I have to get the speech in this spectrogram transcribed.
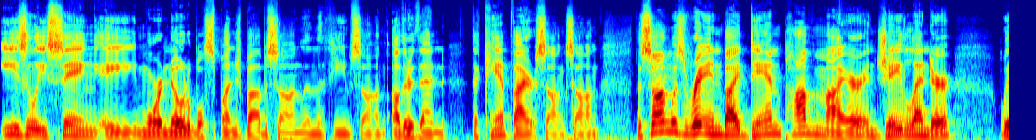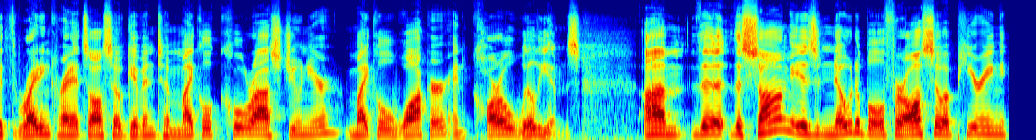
easily sing a more notable SpongeBob song than the theme song, other than the Campfire Song song. The song was written by Dan Povenmire and Jay Lender, with writing credits also given to Michael Culross Jr., Michael Walker, and Carl Williams. Um, the the song is notable for also appearing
